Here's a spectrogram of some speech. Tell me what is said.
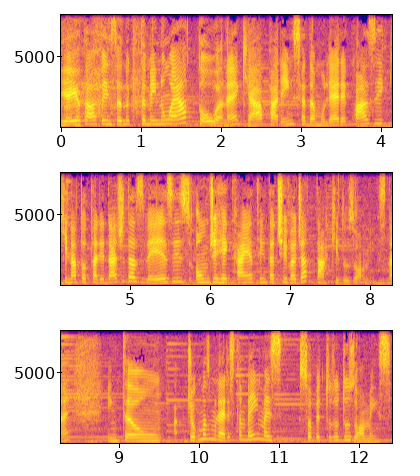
E aí eu tava pensando que também não é à toa, né? Que a aparência da mulher é quase que na totalidade das vezes onde recai a tentativa de ataque dos homens, né? Então, de algumas mulheres também, mas sobretudo dos homens.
